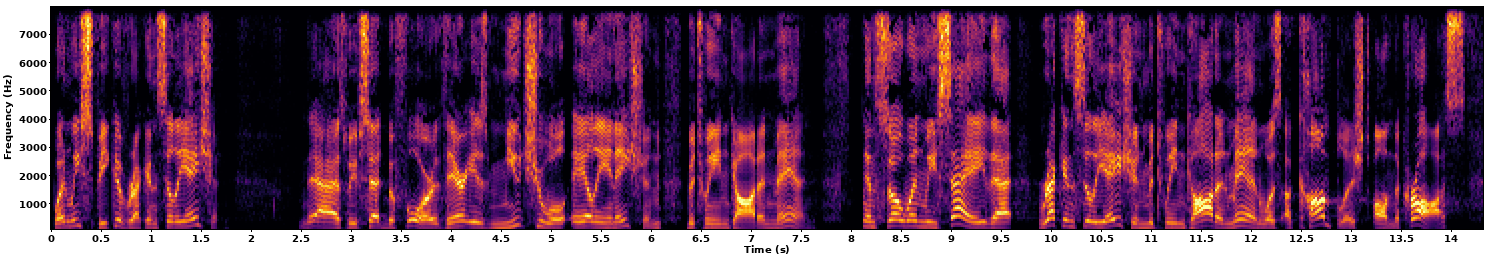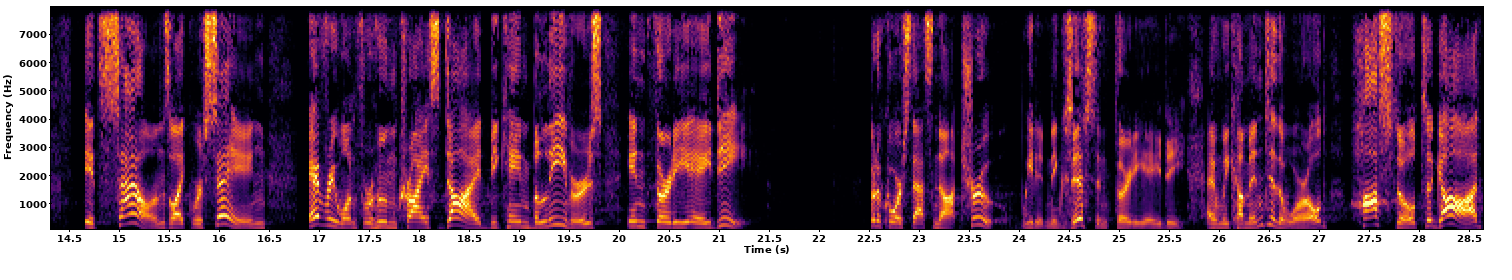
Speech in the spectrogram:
when we speak of reconciliation. As we've said before, there is mutual alienation between God and man. And so when we say that reconciliation between God and man was accomplished on the cross, it sounds like we're saying everyone for whom Christ died became believers in 30 AD. But of course, that's not true. We didn't exist in 30 AD. And we come into the world hostile to God,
